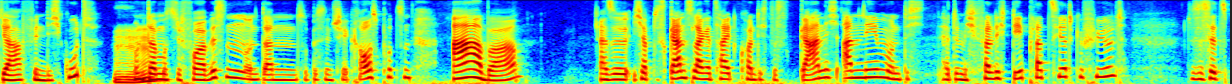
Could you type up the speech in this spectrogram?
ja, finde ich gut. Mhm. Und dann musste ich vorher wissen und dann so ein bisschen schick rausputzen. Aber, also ich habe das ganz lange Zeit, konnte ich das gar nicht annehmen und ich hätte mich völlig deplatziert gefühlt. Das ist jetzt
